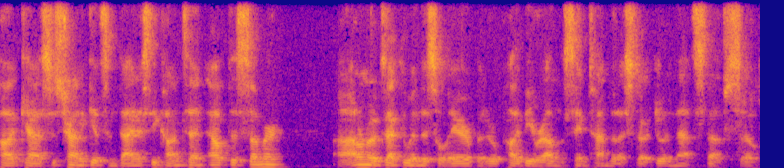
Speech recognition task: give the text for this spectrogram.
podcast, just trying to get some Dynasty content out this summer. Uh, I don't know exactly when this will air, but it'll probably be around the same time that I start doing that stuff. So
